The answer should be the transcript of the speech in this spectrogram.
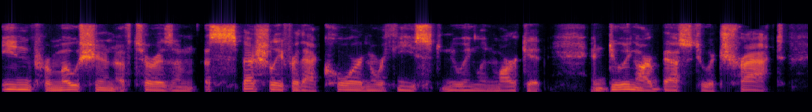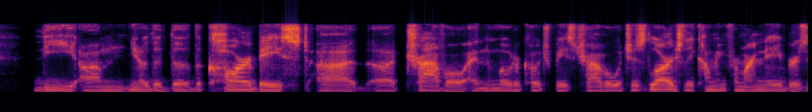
in promotion of tourism, especially for that core Northeast New England market, and doing our best to attract the um, you know the the, the car based uh, uh, travel and the motor coach based travel, which is largely coming from our neighbors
